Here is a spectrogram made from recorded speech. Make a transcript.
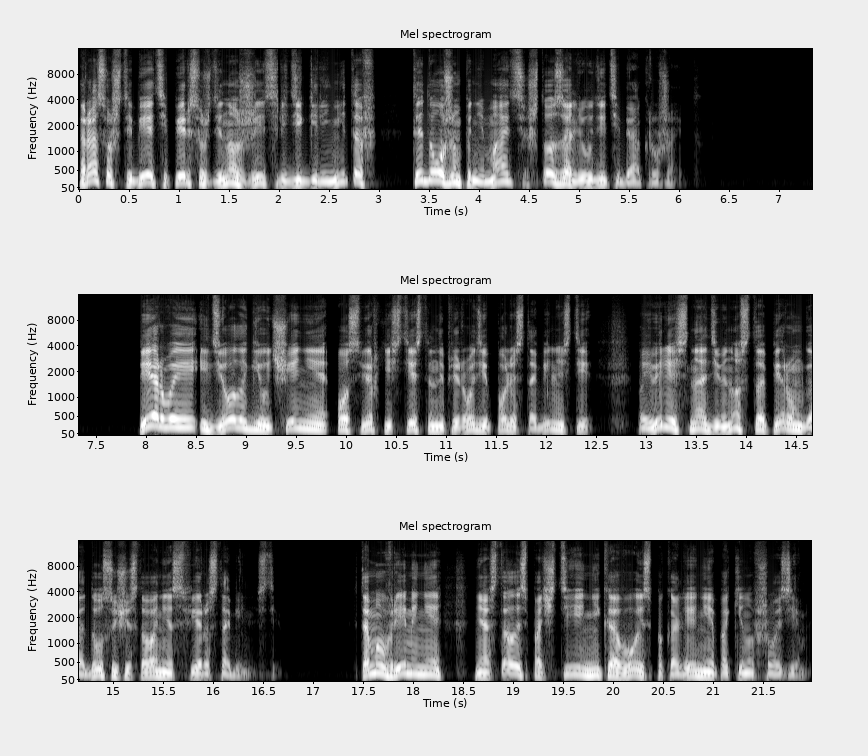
Раз уж тебе теперь суждено жить среди геренитов, ты должен понимать, что за люди тебя окружают. Первые идеологи учения о сверхъестественной природе поля стабильности появились на 91-м году существования сферы стабильности. К тому времени не осталось почти никого из поколения, покинувшего Землю.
